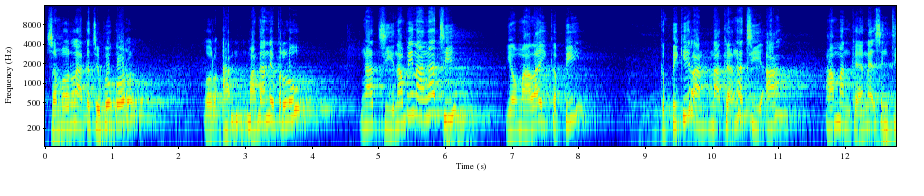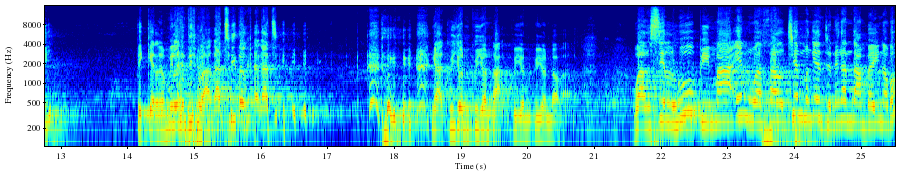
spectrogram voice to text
sempurna. Kejaba Qur Quran. Makanya perlu ngaji. Tapi nak ngaji yo malai kepi kepikiran. Nak gak ngaji ah aman. Gak enek sing di pikir milih di pak? Kaji itu gak kaji nggak guyon guyon pak. Guyon guyon pak. Wangsilhu bimain wa thaljin. Mungkin jenengan tambahin apa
